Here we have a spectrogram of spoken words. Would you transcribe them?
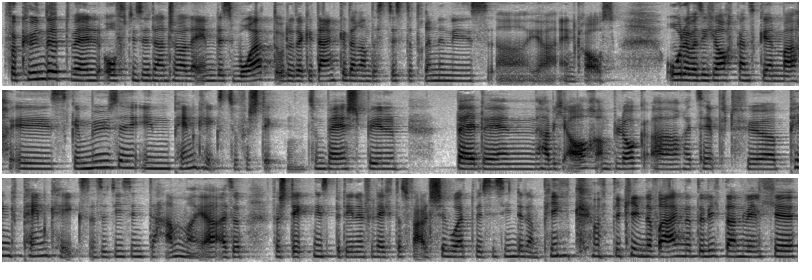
verkündet, weil oft ist ja dann schon allein das Wort oder der Gedanke daran, dass das da drinnen ist, äh, ja, ein Graus. Oder was ich auch ganz gern mache, ist Gemüse in Pancakes zu verstecken. Zum Beispiel bei den habe ich auch am Blog ein Rezept für Pink Pancakes. Also die sind der Hammer. Ja? Also verstecken ist bei denen vielleicht das falsche Wort, weil sie sind ja dann pink. Und die Kinder fragen natürlich dann, welche,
